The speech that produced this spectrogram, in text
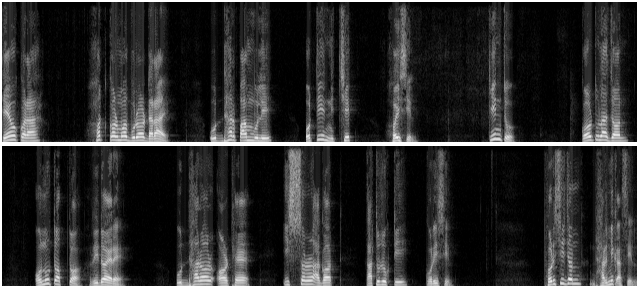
তেওঁ কৰা সৎকৰ্মবোৰৰ দ্বাৰাই উদ্ধাৰ পাম বুলি অতি নিশ্চিত হৈছিল। কিন্তু কৰতোলাজন অনুতপ্ত হৃদয়েৰে উদ্ধাৰৰ অৰ্থে ঈশ্বৰৰ আগত কাটুৰুক্তি কৰিছিল। ফৰিচীজন ধাৰ্মিক আছিল।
